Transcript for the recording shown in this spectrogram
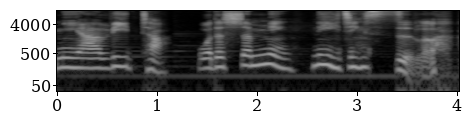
mia vita，我的生命，你已经死了。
